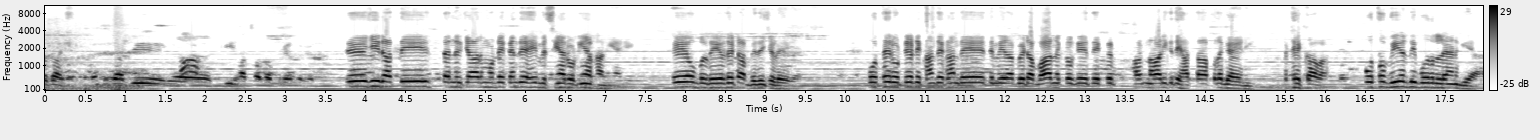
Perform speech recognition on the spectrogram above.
ਪ੍ਰਕਾਸ਼। ਜੀ ਕੀ ਹਾਦਸਾ ਵਾਪਰਿਆ ਇਹ ਜੀ ਰਾਤੀ ਤਿੰਨ ਚਾਰ ਮੁੰਡੇ ਕਹਿੰਦੇ ਅਸੀਂ ਮਿੱਸੀਆਂ ਰੋਟੀਆਂ ਖਾਣੀਆਂ ਜੀ। ਤੇ ਉਹ ਬਲਦੇਵ ਦੇ ਢਾਬੇ ਤੇ ਚਲੇ ਗਏ। ਉੱਥੇ ਰੋਟੀ ਰੋਟੀ ਖਾਂਦੇ ਖਾਂਦੇ ਤੇ ਮੇਰਾ ਬੇਟਾ ਬਾਹਰ ਨਿਕਲ ਕੇ ਤੇ ਇੱਕ ਨਾਲ ਹੀ ਕਿਤੇ ਹੱਥ ਆਪਦਾ ਗਏ ਨਹੀਂ ਠੇਕਾ ਵਾ। ਉੱਥੋਂ ਬੀਅਰ ਦੀ ਬੋਤਲ ਲੈਣ ਗਿਆ।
